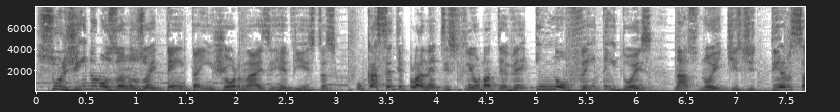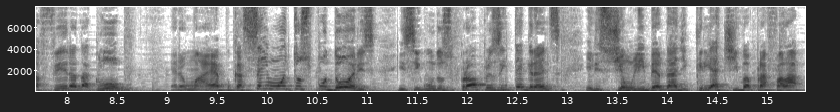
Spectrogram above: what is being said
Surgindo nos anos 80 em jornais e revistas, o Cacete Planeta estreou na TV em 92, nas noites de terça-feira da Globo. Era uma época sem muitos pudores e, segundo os próprios integrantes, eles tinham liberdade criativa para falar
